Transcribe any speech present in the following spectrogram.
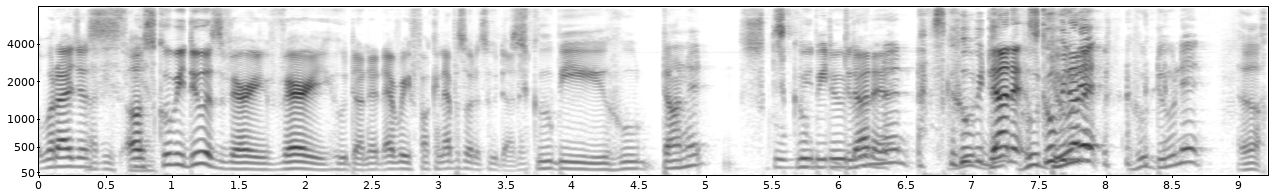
what I just oh Scooby Doo is very very who done it. Every fucking episode is who done it. Scooby Who done it? Scooby-Doo done it. Who Scooby do- done it. Who Scooby done it? it. Who doing it? Ugh.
